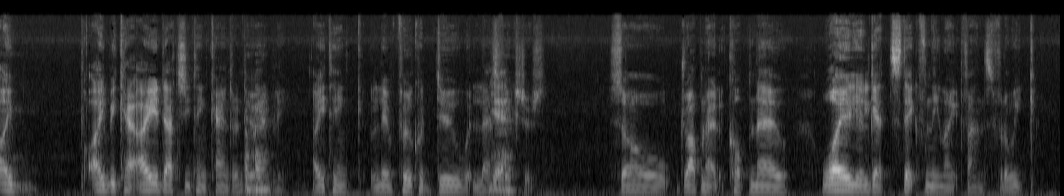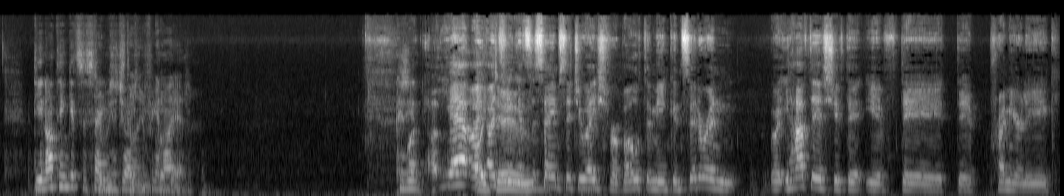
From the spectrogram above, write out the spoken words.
I, I beca- I'd actually think counterintuitively. I think Liverpool could do with less Yeah. fixtures. So dropping out the cup now, while you'll get stick from the United fans for the week. do you not think it's the same situation for United? Because Yeah, I, I I, think it's the same situation for both. I mean, considering well, you have this, you've the you've the the Premier League.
